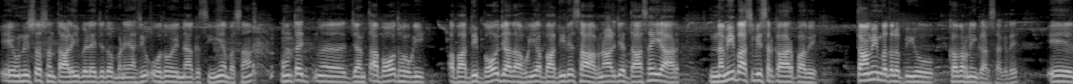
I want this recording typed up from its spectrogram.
ਇਹ 1947 ਵੇਲੇ ਜਦੋਂ ਬਣਿਆ ਸੀ, ਉਦੋਂ ਇੰਨਾ ਕੁ ਸੀਗੀਆਂ ਬੱਸਾਂ। ਹੁਣ ਤਾਂ ਜਨਤਾ ਬਹੁਤ ਹੋ ਗਈ। ਆਬਾਦੀ ਬਹੁਤ ਜ਼ਿਆਦਾ ਹੋ ਗਈ ਆਬਾਦੀ ਦੇ ਹਿਸਾਬ ਨਾਲ ਜੇ 10000 ਨਵੀਂ ਬੱਸ ਵੀ ਸਰਕਾਰ ਪਾਵੇ ਤਾਂ ਵੀ ਮਤਲਬ ਵੀ ਉਹ ਕਵਰ ਨਹੀਂ ਕਰ ਸਕਦੇ। ਇਹ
